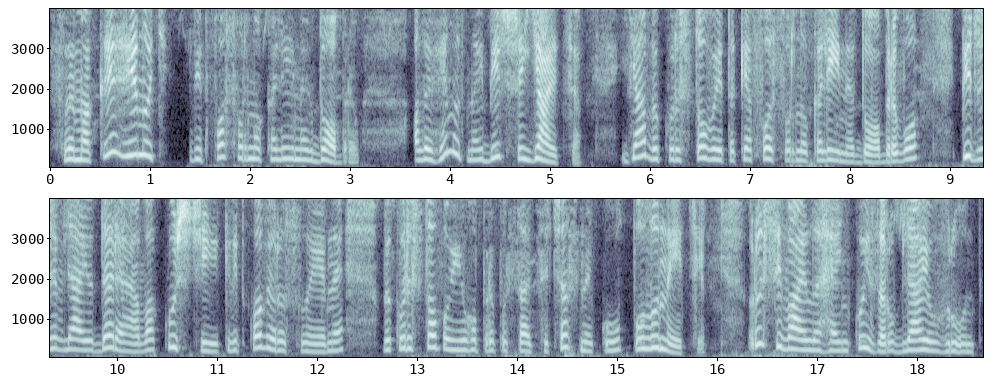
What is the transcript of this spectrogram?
Слимаки гинуть від фосфорно-калійних добрив, але гинуть найбільше яйця. Я використовую таке фосфорно-калійне добриво, підживляю дерева, кущі, квіткові рослини, використовую його при посадці часнику, полуниці, розсіваю легенько і заробляю в ґрунт.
